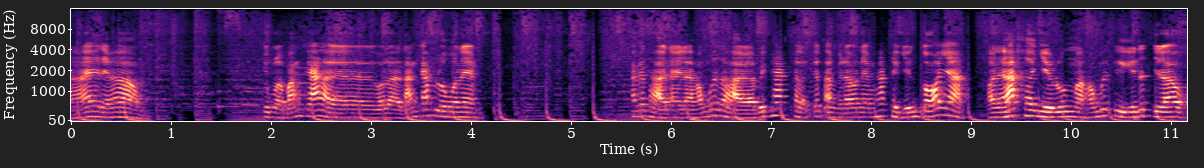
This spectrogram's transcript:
Đấy, đẹp không? Chung là bắn khá là, gọi là đẳng cấp luôn anh em cái thời này là không có thời biết hát hay là cái tầm gì đâu anh em hát thì vẫn có nha. Hồi này hát hơi nhiều luôn mà không biết gì đích gì đâu.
